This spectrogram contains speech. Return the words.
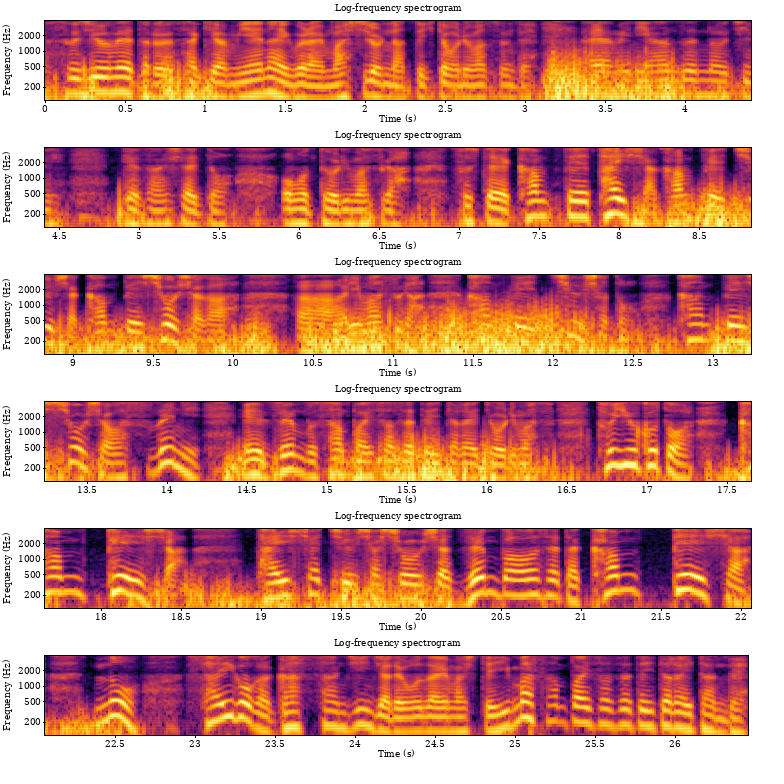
数十メートル先は見えないぐらい真っ白になってきておりますんで、早めに安全のうちに下山したいと思っておりますが、そして官兵大社、官兵中社、官兵小社がありますが、官兵中社と官兵小社はすでに、えー全部参拝させていただいております。ということは、官兵社、大社、中社、小社、全部合わせた官兵社の最後が合山神社でございまして、今参拝させていただいたんで、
